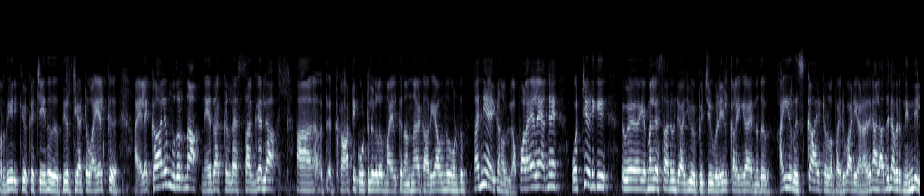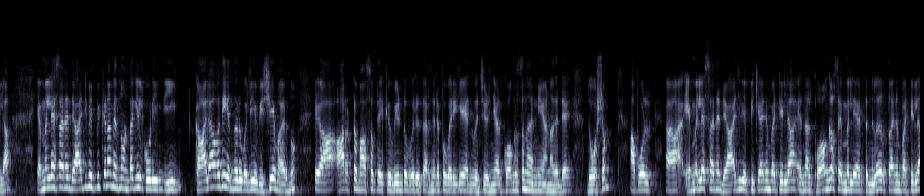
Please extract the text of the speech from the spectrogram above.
പ്രതികരിക്കുകയൊക്കെ ചെയ്യുന്നത് തീർച്ചയായിട്ടും അയാൾക്ക് അയാളെക്കാളും മുതിർന്ന നേതാക്കളുടെ സകല കാട്ടിക്കൂട്ടലുകളും അയാൾക്ക് നന്നായിട്ട് അറിയാവുന്നതുകൊണ്ടും തന്നെയായിരിക്കണമല്ലോ. അപ്പോൾ അയാളെ അങ്ങനെ ഒറ്റയടിക്ക് എം എൽ എ സ്ഥാനം രാജിവെപ്പിച്ച് വെളിയിൽ കളയുക എന്നത് ഹൈ റിസ്ക് ആയിട്ടുള്ള പരിപാടിയാണ്. അതിനാൽ അതിനവർ നിന്നില്ല. എം എൽ എ സ്ഥാനം രാജിവെപ്പിക്കണം എന്നുണ്ടെങ്കിൽ കൂടിയും ഈ കാലാവധി എന്നൊരു വലിയ വിഷയമായിരുന്നു. ആറെട്ട് മാസത്തേക്ക് വീണ്ടും ഒരു തെരഞ്ഞെടുപ്പ് വരിക എന്ന് വെച്ച് കഴിഞ്ഞാൽ കോൺഗ്രസ്സിന് തന്നെയാണ് അതിന്റെ ദോഷം. അപ്പോൾ എം എൽ എ സ്ഥാനം രാജിവെപ്പിക്കാനും പറ്റില്ല. എന്നാൽ കോൺഗ്രസ് എം എൽ എ ആയിട്ട് നിലനിർത്താനും പറ്റില്ല.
